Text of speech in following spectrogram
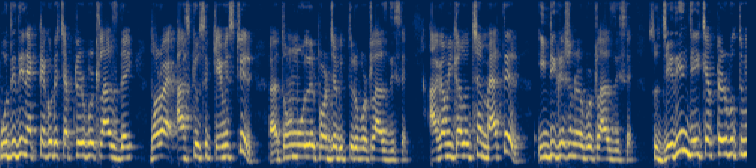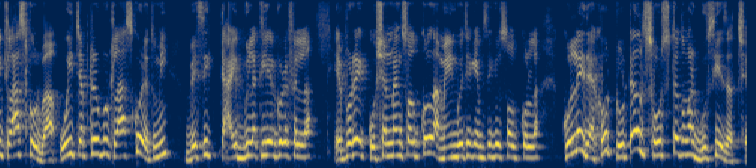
প্রতিদিন একটা করে চ্যাপ্টারের উপর ক্লাস দেয়। ধরো, আজকে হচ্ছে কেমিস্ট্রির তোমার মৌলের পর্যাবৃত্তের উপর ক্লাস দিছে। আগামীকাল হচ্ছে ম্যাথের ইন্টিগ্রেশনের উপর ক্লাস দিছে। সো যেদিন যেই চ্যাপ্টারের উপর তুমি ক্লাস করবা, ওই চ্যাপ্টারের উপর ক্লাস করে তুমি বেসিক টাইপগুলো ক্লিয়ার করে ফেললা। এরপরে কোশ্চেন ব্যাংক সলভ করলা মেইন বই থেকে এমসিকিউ সলভ করলা। করলেই দেখো টোটাল সোর্সটা তোমার গুছিয়ে যাচ্ছে।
